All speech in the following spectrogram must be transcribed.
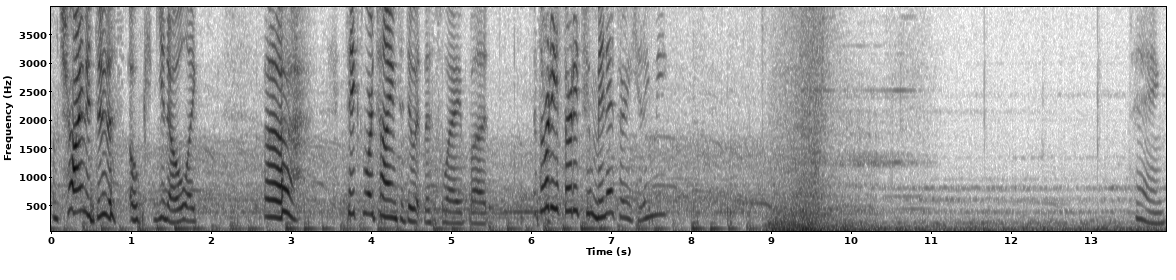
I'm trying to do this, okay, you know, like, uh, it takes more time to do it this way, but it's already 32 minutes. Are you kidding me? Dang.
